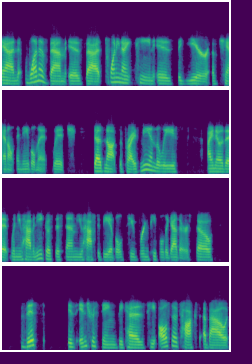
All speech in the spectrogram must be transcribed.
And one of them is that 2019 is the year of channel enablement, which does not surprise me in the least. I know that when you have an ecosystem, you have to be able to bring people together. So this is interesting because he also talks about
